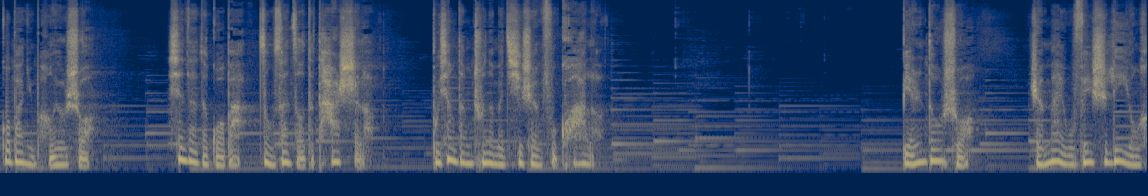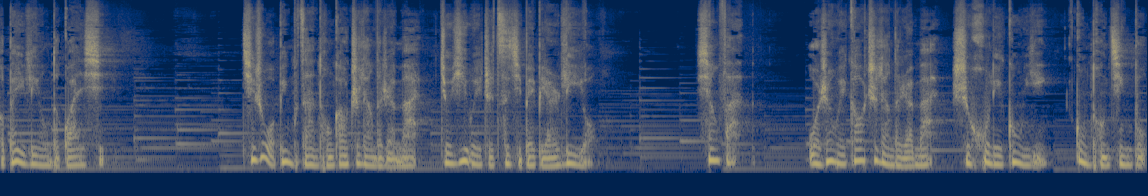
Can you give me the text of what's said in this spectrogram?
郭爸女朋友说：“现在的郭爸总算走得踏实了，不像当初那么气盛浮夸了。”别人都说，人脉无非是利用和被利用的关系。其实我并不赞同高质量的人脉就意味着自己被别人利用。相反，我认为高质量的人脉是互利共赢、共同进步。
